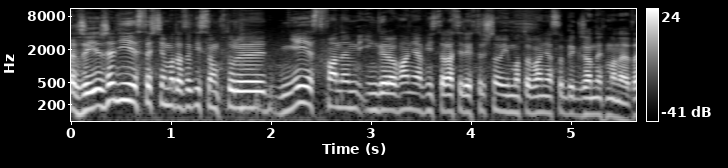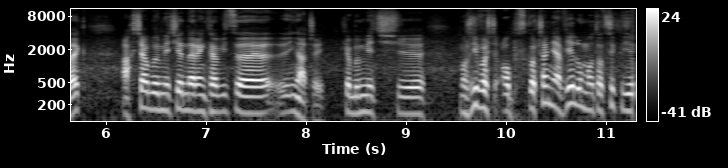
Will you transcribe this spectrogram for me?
Także jeżeli jesteście motocyklistą, który nie jest fanem ingerowania w instalację elektryczną i montowania sobie grzanych manetek, a chciałby mieć jedne rękawice inaczej, chciałby mieć e, możliwość obskoczenia wielu motocykli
